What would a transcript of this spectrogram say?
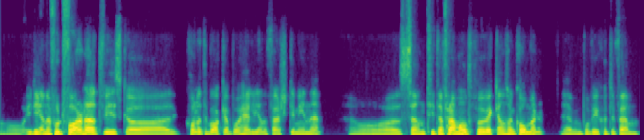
Och idén är fortfarande att vi ska kolla tillbaka på helgen färskt i minne och sen titta framåt på veckan som kommer, även på V75.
